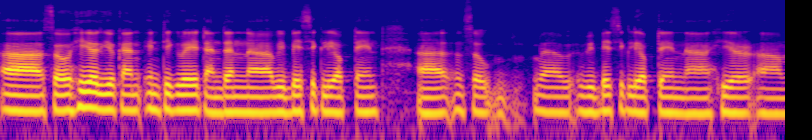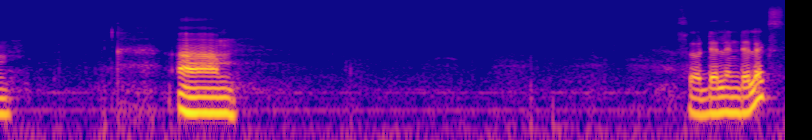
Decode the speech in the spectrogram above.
Uh, so, here you can integrate and then uh, we basically obtain. Uh, so, uh, we basically obtain uh, here um, um, so del n del x.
